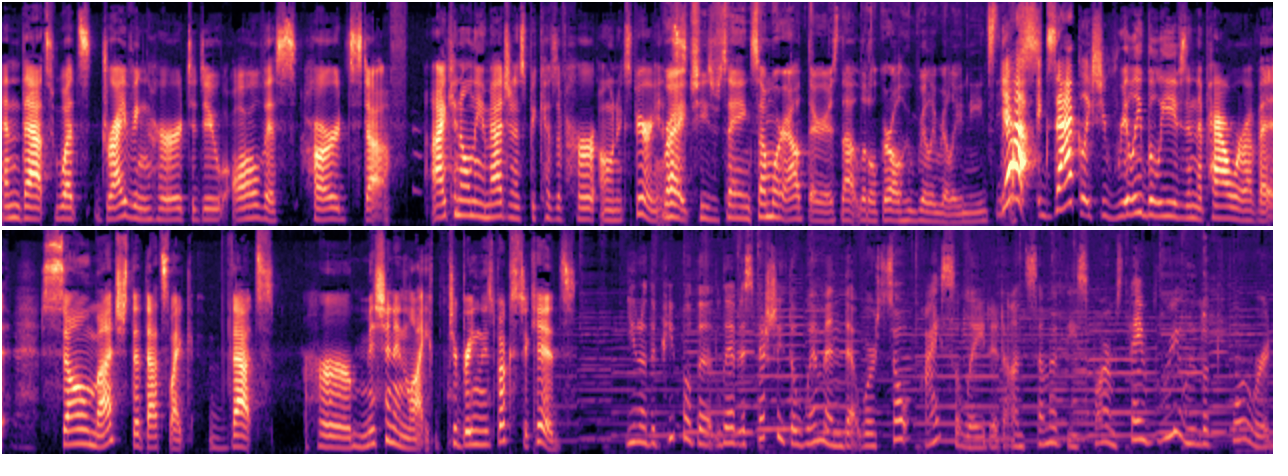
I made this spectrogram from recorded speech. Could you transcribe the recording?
And that's what's driving her to do all this hard stuff. I can only imagine it's because of her own experience. Right. She's saying somewhere out there is that little girl who really, really needs this. Yeah, exactly. She really believes in the power of it so much that that's like that's her mission in life to bring these books to kids. You know, the people that live, especially the women that were so isolated on some of these farms, they really looked forward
